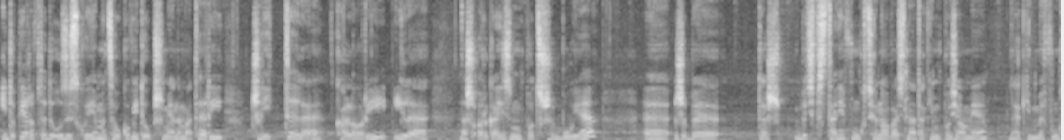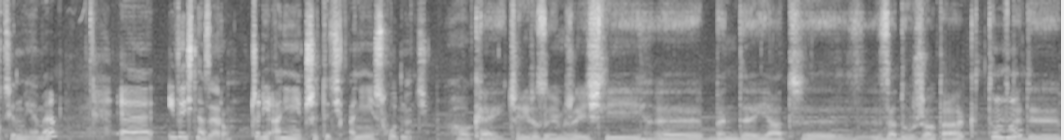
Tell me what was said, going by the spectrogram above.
I dopiero wtedy uzyskujemy całkowitą przemianę materii, czyli tyle kalorii, ile nasz organizm potrzebuje, e, żeby też być w stanie funkcjonować na takim poziomie, na jakim my funkcjonujemy, e, i wyjść na zero, czyli ani nie przytyć, ani nie schudnąć. Okej, okay, czyli rozumiem, że jeśli e, będę jadł e, za dużo, tak, to mhm. wtedy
